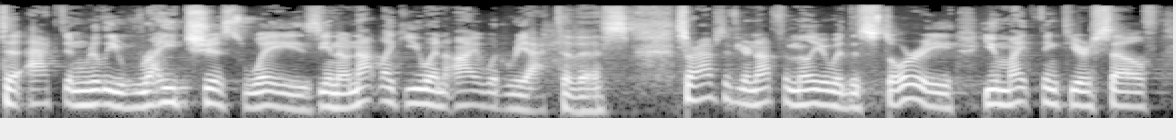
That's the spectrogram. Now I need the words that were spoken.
to act in really righteous ways, you know, not like you and I would react to this. So perhaps if you're not familiar with the story, you might think to yourself,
